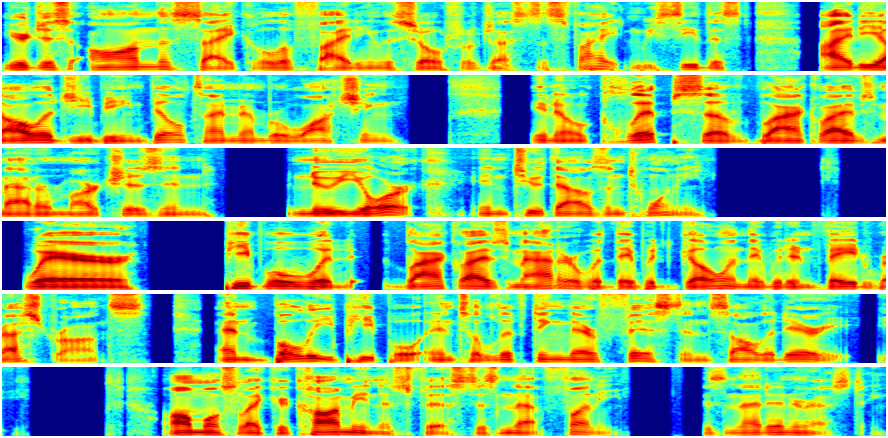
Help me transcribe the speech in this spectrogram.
You're just on the cycle of fighting the social justice fight. And we see this ideology being built. I remember watching, you know, clips of Black Lives Matter marches in New York in 2020, where people would Black Lives Matter would they would go and they would invade restaurants and bully people into lifting their fist in solidarity. Almost like a communist fist. Isn't that funny? Isn't that interesting?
